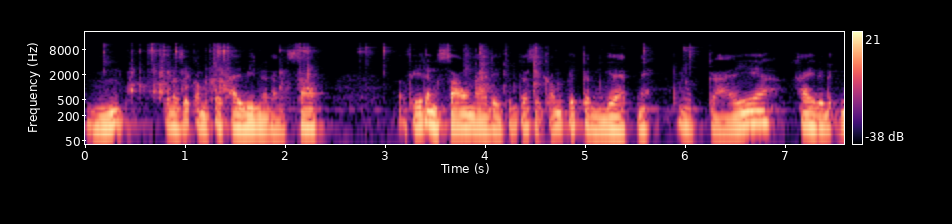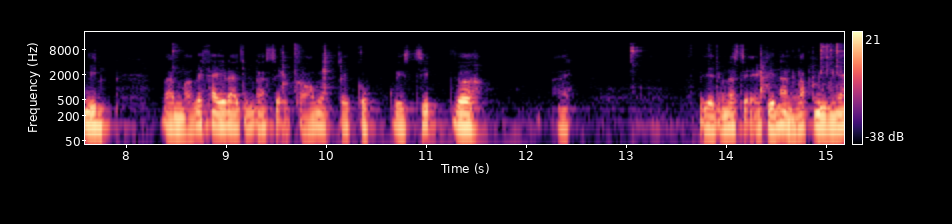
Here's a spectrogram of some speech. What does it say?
Ừ. chúng ta sẽ có một cái thay pin ở đằng sau. Ở phía đằng sau này thì chúng ta sẽ có một cái cần gạt này một cái khay để đựng pin. Và mở cái khay ra chúng ta sẽ có một cái cục receiver bây giờ chúng ta sẽ tiến hành lắp pin nhé.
